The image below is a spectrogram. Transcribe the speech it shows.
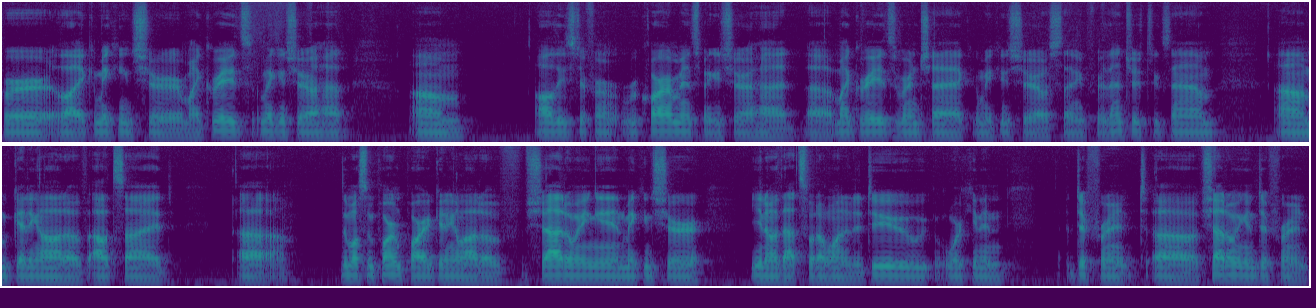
for like making sure my grades, making sure I had um, all these different requirements, making sure I had uh, my grades were in check, making sure I was studying for the entrance exam, um, getting a lot of outside. Uh, the most important part, getting a lot of shadowing in, making sure, you know, that's what I wanted to do, working in different, uh, shadowing in different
